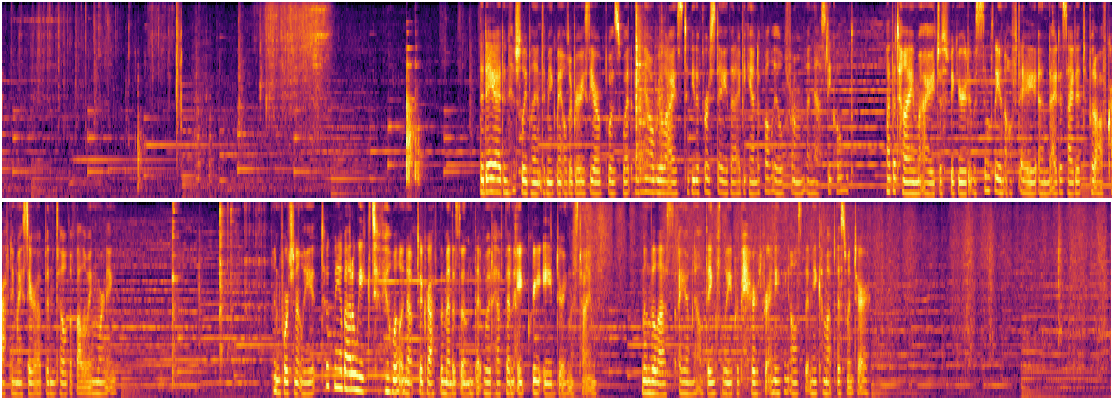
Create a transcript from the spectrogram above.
The day I'd initially planned to make my elderberry syrup was what I now realize to be the first day that I began to fall ill from a nasty cold. At the time, I just figured it was simply an off day, and I decided to put off crafting my syrup until the following morning. Unfortunately, it took me about a week to feel well enough to craft the medicine that would have been a great aid during this time. Nonetheless, I am now thankfully prepared for anything else that may come up this winter.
